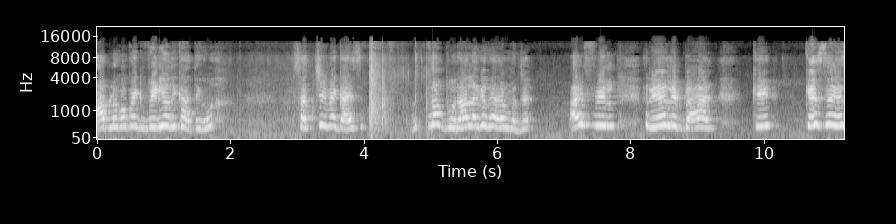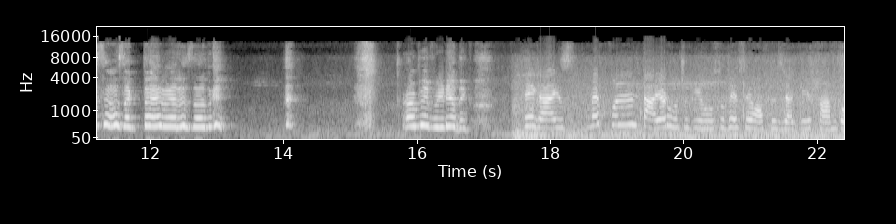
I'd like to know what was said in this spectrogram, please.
आप लोगों को एक वीडियो दिखाती हूँ सच्ची में गाइस इतना बुरा लग रहा है मुझे। आई फील रियली बैड कि कैसे ऐसे हो सकता है मेरे साथ? आप ये वीडियो देखो। हे hey गाइस मैं फुल टायर्ड हो चुकी हूँ सुबह से ऑफ़िस जाके शाम को।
